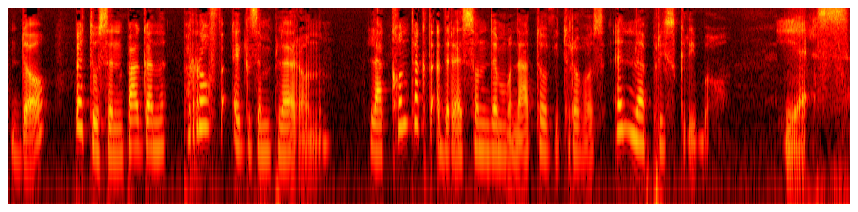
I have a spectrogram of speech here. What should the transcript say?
do petu sen pagan prof exempleron. La contact adreson de monato vi trovos en la prescribo. Yes.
